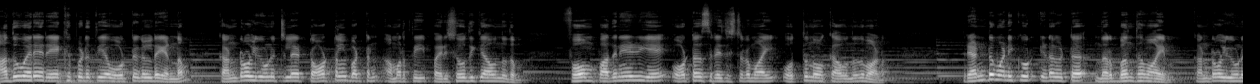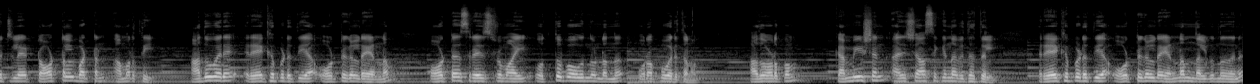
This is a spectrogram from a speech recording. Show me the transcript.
അതുവരെ രേഖപ്പെടുത്തിയ വോട്ടുകളുടെ എണ്ണം കൺട്രോൾ യൂണിറ്റിലെ ടോട്ടൽ ബട്ടൺ അമർത്തി പരിശോധിക്കാവുന്നതും ഫോം പതിനേഴ് എ വോട്ടേഴ്സ് രജിസ്റ്ററുമായി ഒത്തുനോക്കാവുന്നതുമാണ്. രണ്ട് മണിക്കൂർ ഇടവിട്ട് നിർബന്ധമായും കൺട്രോൾ യൂണിറ്റിലെ ടോട്ടൽ ബട്ടൺ അമർത്തി അതുവരെ രേഖപ്പെടുത്തിയ വോട്ടുകളുടെ എണ്ണം വോട്ടേഴ്സ് രജിസ്റ്ററുമായി ഒത്തുപോകുന്നുണ്ടെന്ന് ഉറപ്പുവരുത്തണം. അതോടൊപ്പം കമ്മീഷൻ അനുശാസിക്കുന്ന വിധത്തിൽ രേഖപ്പെടുത്തിയ വോട്ടുകളുടെ എണ്ണം നൽകുന്നതിന്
